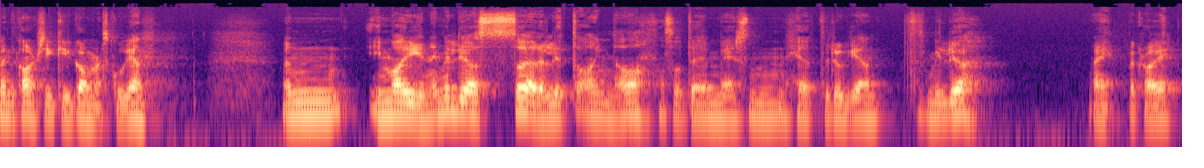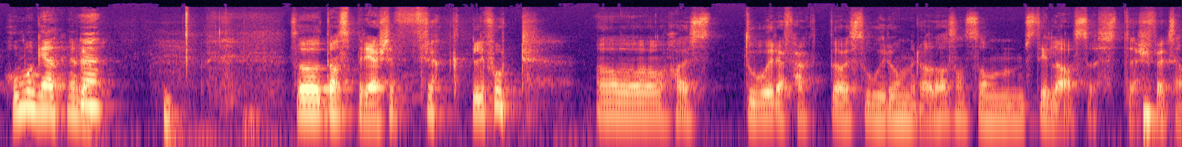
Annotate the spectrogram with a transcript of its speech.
Men kanskje ikke i gammelskogen. Men i marine miljø så er det litt annet. da. Altså Det er mer sånn heterogent miljø. Nei, beklager. Homogent miljø. Ja. Så de sprer seg fryktelig fort og har stor effekt over store områder, sånn som stillehavsøsters f.eks.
